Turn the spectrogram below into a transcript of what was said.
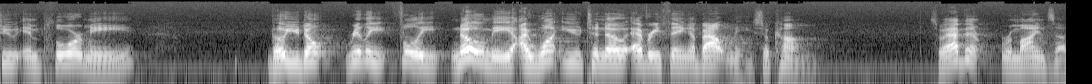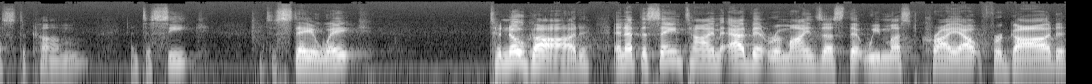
to implore me. Though you don't really fully know me, I want you to know everything about me. So come. So Advent reminds us to come and to seek and to stay awake to know God, and at the same time, Advent reminds us that we must cry out for God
